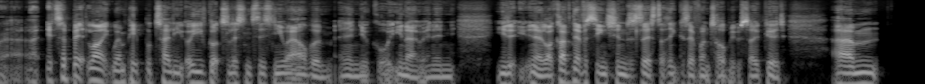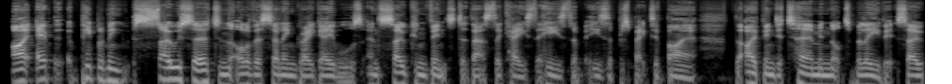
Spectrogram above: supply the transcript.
uh, it's a bit like when people tell you, "Oh, you've got to listen to this new album," and then you you know, and then you you know, like I've never seen Schindler's List. I think because everyone told me it was so good. Um, I people have been so certain that Oliver's selling Grey Gables and so convinced that that's the case that he's the he's the prospective buyer that I've been determined not to believe it. So,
